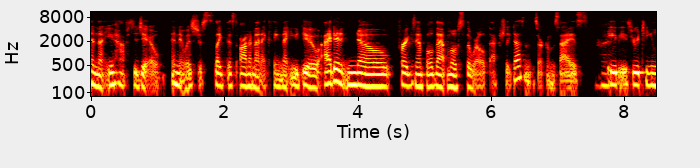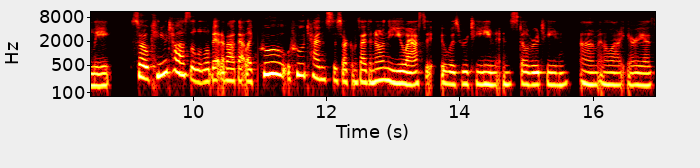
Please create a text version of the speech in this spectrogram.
and that you have to do. And it was just like this automatic thing that you do. I didn't know, for example, that most of the world actually doesn't circumcise right. babies routinely. So can you tell us a little bit about that? Like who who tends to circumcise? I know in the US it, it was routine and still routine um, in a lot of areas.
